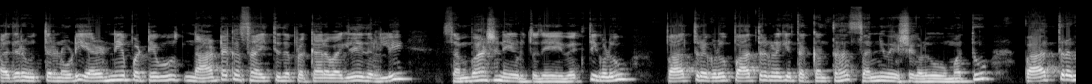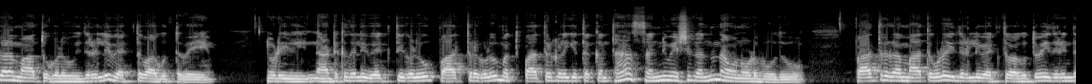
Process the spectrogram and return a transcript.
ಅದರ ಉತ್ತರ ನೋಡಿ, ಎರಡನೇ ಪಠ್ಯವು ನಾಟಕ ಸಾಹಿತ್ಯದ ಪ್ರಕಾರವಾಗಿದೆ. ಇದರಲ್ಲಿ ಸಂಭಾಷಣೆ ಇರುತ್ತದೆ. ವ್ಯಕ್ತಿಗಳು, ಪಾತ್ರಗಳು, ಪಾತ್ರಗಳಿಗೆ ತಕ್ಕಂತಹ ಸನ್ನಿವೇಶಗಳು ಮತ್ತು ಪಾತ್ರಗಳ ಮಾತುಗಳು ಇದರಲ್ಲಿ ವ್ಯಕ್ತವಾಗುತ್ತವೆ. ನೋಡಿ ನಾಟಕದಲ್ಲಿ ವ್ಯಕ್ತಿಗಳು, ಪಾತ್ರಗಳು ಮತ್ತು ಪಾತ್ರಗಳಿಗೆ ತಕ್ಕಂತಹ ಸನ್ನಿವೇಶಗಳನ್ನು ನಾವು ನೋಡಬಹುದು. ಪಾತ್ರಗಳ ಮಾತುಗಳು ಇದರಲ್ಲಿ ವ್ಯಕ್ತವಾಗುತ್ತವೆ. ಇದರಿಂದ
